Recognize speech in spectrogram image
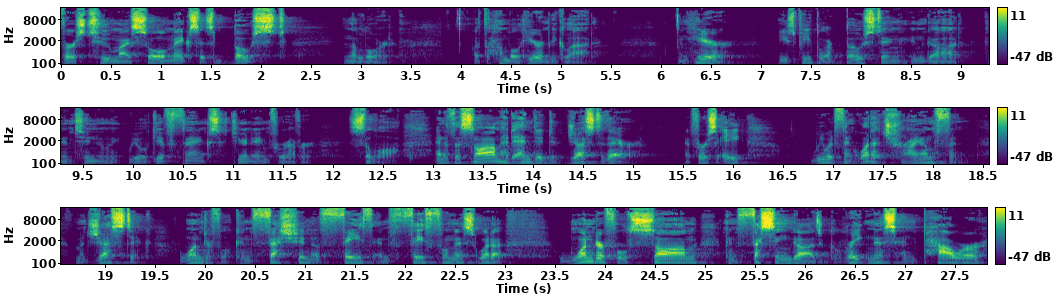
verse 2, My soul makes its boast in the Lord. Let the humble hear and be glad. And here, these people are boasting in God continually. We will give thanks to your name forever. Selah. And if the psalm had ended just there, at verse 8, we would think, what a triumphant, majestic, wonderful confession of faith and faithfulness. What a wonderful psalm confessing God's greatness and power.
